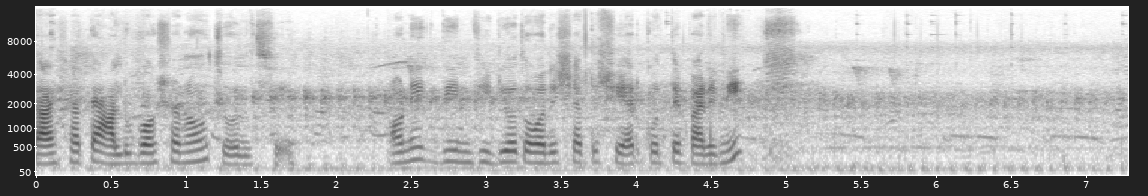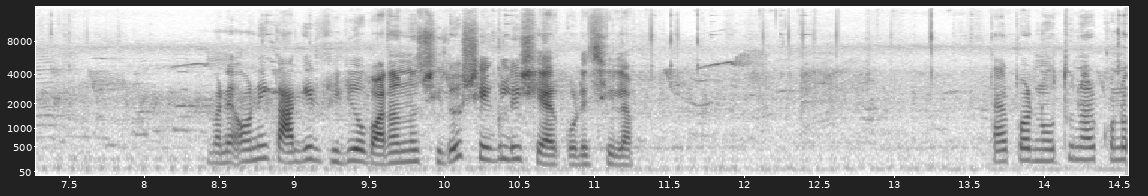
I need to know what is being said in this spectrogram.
তার সাথে আলু বসানোও চলছে। অনেক দিন ভিডিও তোমাদের সাথে শেয়ার করতে পারিনি। মানে অনেক আগের ভিডিও বানানো ছিল সেগুলি শেয়ার করেছিলাম। তারপর নতুন আর কোনো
